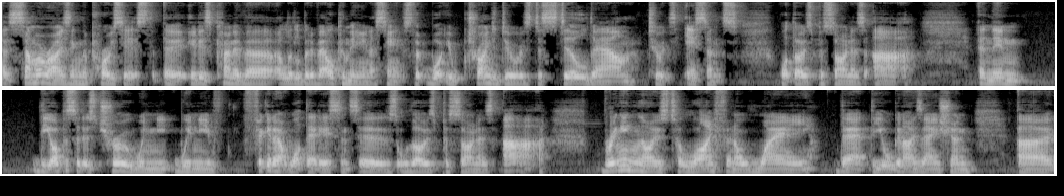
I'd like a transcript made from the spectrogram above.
uh, summarizing the process, uh, it is kind of a, a, little bit of alchemy in a sense that what you're trying to do is distill down to its essence what those personas are. And then the opposite is true when you, when you've figured out what that essence is or those personas are, bringing those to life in a way that the organization uh,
